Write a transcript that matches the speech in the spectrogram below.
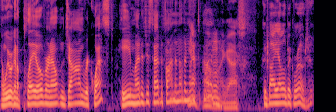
and we were going to play over an Elton John request, he might have just had to find another night to play. Oh my gosh. Goodbye, Yellow Brick Road.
